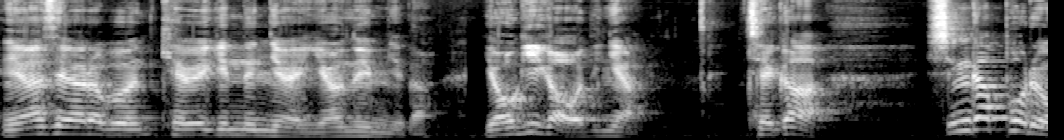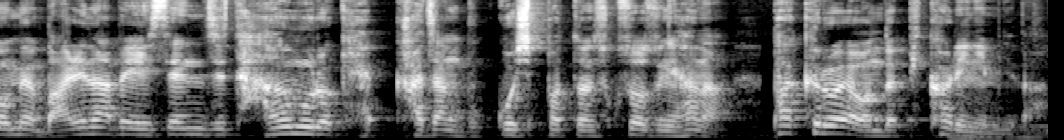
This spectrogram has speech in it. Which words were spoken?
안녕하세요 여러분. 계획 있는 여행 연우입니다. 여기가 어디냐? 제가 싱가포르에 오면 마리나 베이 샌즈 다음으로 게- 가장 묵고 싶었던 숙소 중에 하나 파크로얄 원더 피커링입니다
